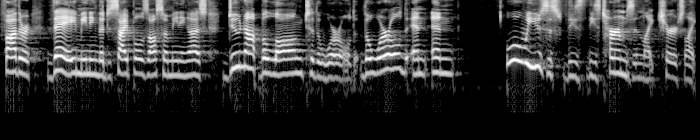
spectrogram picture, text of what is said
Father, they, meaning the disciples, also meaning us, do not belong to the world. The world, and, and Ooh, we use this, these, these terms in like church, like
